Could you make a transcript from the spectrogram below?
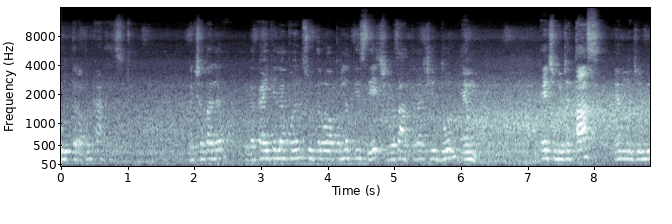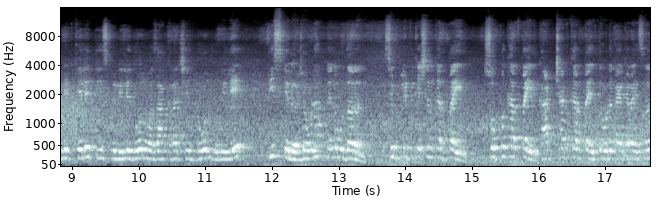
उत्तर आपण काढायचं. लक्षात आलं? बघा काय केलं आपण? सूत्र वापरलं तीस एच वजा अकराशे दोन एम एच म्हणजे तास एम म्हणजे मिनिट केले तीस गुणिले दोन वजा अकराशे दोन गुणिले तीस केलं. जेवढं आपल्याला उदाहरण सिम्प्लिफिकेशन करता येईल सोपं करता येईल काटछाट करता येईल तेवढं काय करायचं?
